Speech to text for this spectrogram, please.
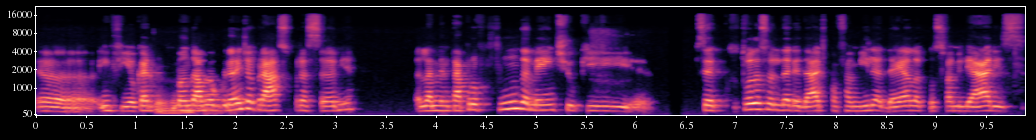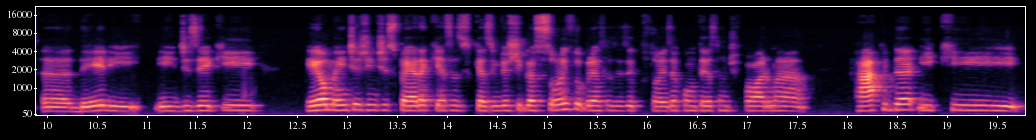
uh, enfim, eu quero mandar meu grande abraço para a Samia, lamentar profundamente o que toda a solidariedade com a família dela, com os familiares uh, dele e dizer que realmente a gente espera que, essas, que as investigações sobre essas execuções aconteçam de forma rápida e que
